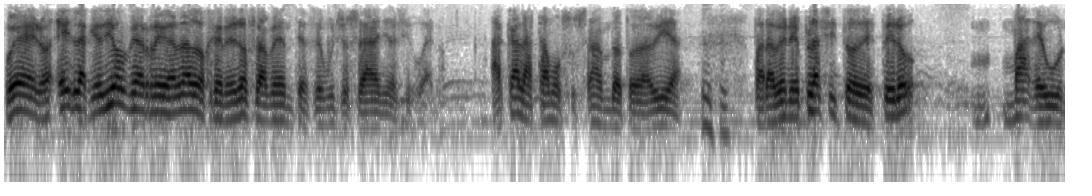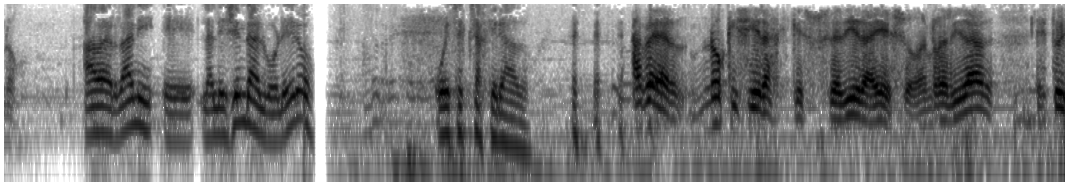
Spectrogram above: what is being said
bueno, es la que Dios me ha regalado generosamente hace muchos años y bueno, acá la estamos usando todavía para beneplácito de, espero, más de uno. A ver, Dani, eh, ¿la leyenda del bolero? ¿O es exagerado? A ver, no quisiera que sucediera eso. En realidad, estoy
